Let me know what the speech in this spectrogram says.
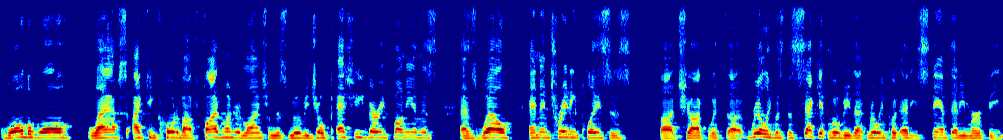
wall to wall laughs. I can quote about 500 lines from this movie. Joe Pesci, very funny in this as well and then Trading Places, uh, Chuck, with uh, really was the second movie that really put Eddie stamped Eddie Murphy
